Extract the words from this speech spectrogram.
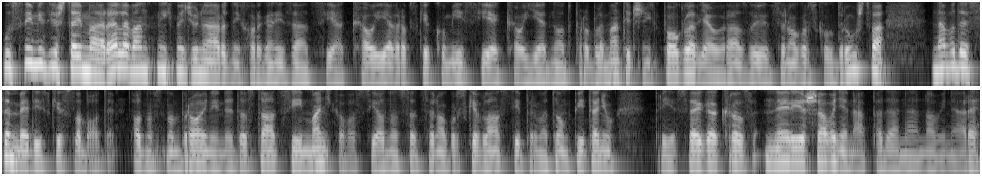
U svim izvještajima relevantnih međunarodnih organizacija, kao i Evropske komisije, kao jedno od problematičnih poglavlja u razvoju crnogorskog društva, navode se medijske slobode, odnosno brojni nedostaci i manjkavosti odnosa crnogorske vlasti prema tom pitanju, prije svega kroz nerješavanje napada na novinare.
